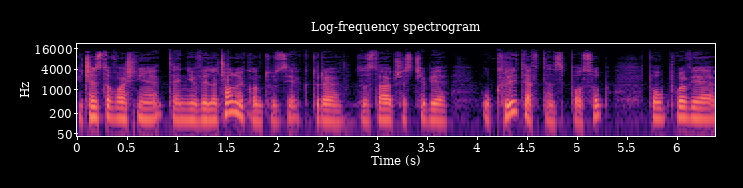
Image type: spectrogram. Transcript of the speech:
I często właśnie te niewyleczone kontuzje, które zostały przez ciebie ukryte w ten sposób, po upływie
